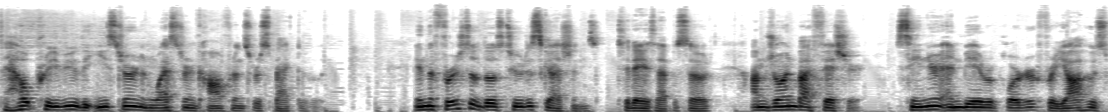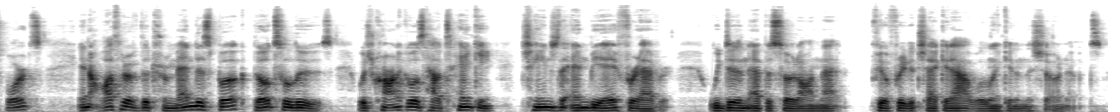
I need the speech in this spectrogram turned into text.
to help preview the Eastern and Western Conference respectively. In the first of those two discussions, today's episode, I'm joined by Fischer, senior NBA reporter for Yahoo Sports and author of the tremendous book Built to Lose, which chronicles how tanking changed the NBA forever. We did an episode on that. Feel free to check it out. We'll link it in the show notes.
